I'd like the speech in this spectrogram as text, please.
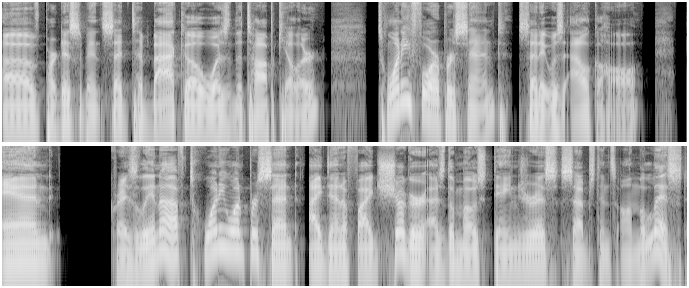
of participants said tobacco was the top killer. Twenty four percent said it was alcohol, and crazily enough, twenty one percent identified sugar as the most dangerous substance on the list.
